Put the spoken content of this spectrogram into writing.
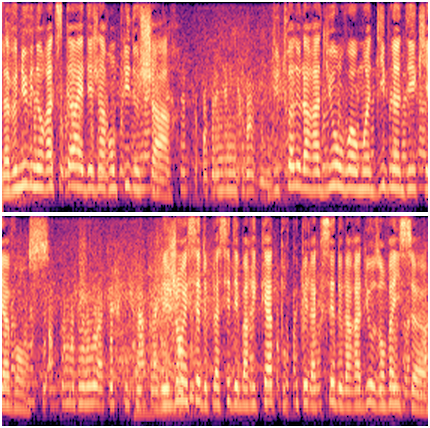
L'avenue Vinohradska est déjà remplie de chars. Du toit de la radio, on voit au moins 10 blindés qui avancent. Les gens essaient de placer des barricades pour couper l'accès de la radio aux envahisseurs.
